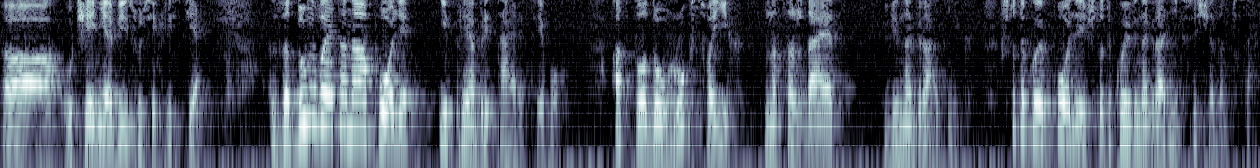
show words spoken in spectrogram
э, учение об Иисусе Христе. Задумывает она о поле и приобретает его. От плодов рук своих насаждает виноградник. Что такое поле и что такое виноградник в Священном Писании?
